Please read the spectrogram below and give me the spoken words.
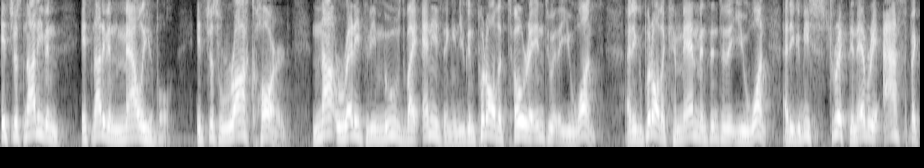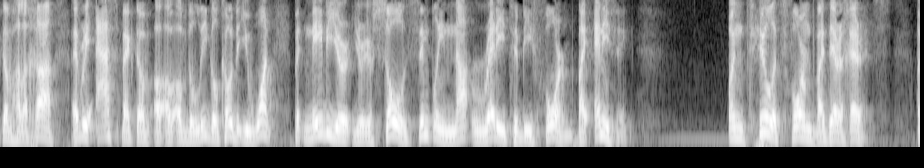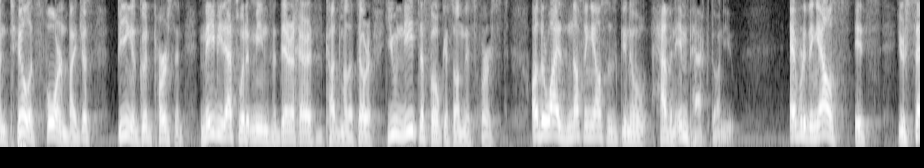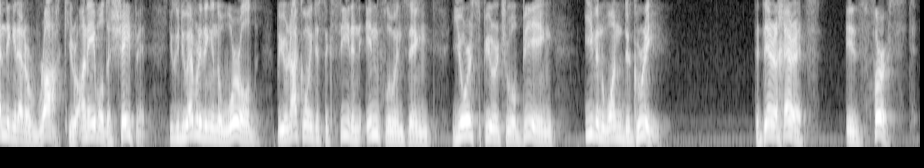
It's just not even it's not even malleable. It's just rock hard not ready to be moved by anything. And you can put all the Torah into it that you want. And you can put all the commandments into it that you want. And you can be strict in every aspect of halacha, every aspect of, of, of the legal code that you want. But maybe your, your, your soul is simply not ready to be formed by anything until it's formed by derech eretz. Until it's formed by just being a good person. Maybe that's what it means that derech eretz is kadma Torah. You need to focus on this first. Otherwise, nothing else is going to have an impact on you. Everything else, it's you're sending it at a rock. You're unable to shape it. You can do everything in the world, but you're not going to succeed in influencing your spiritual being even one degree. The derech eretz is first.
